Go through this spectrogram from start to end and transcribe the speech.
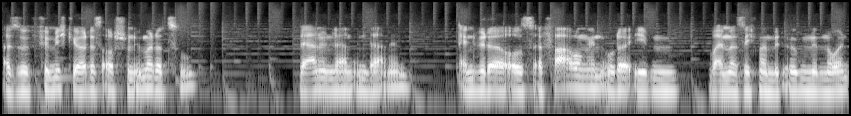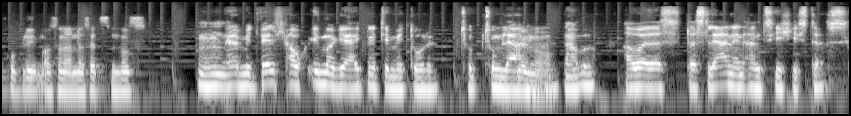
also für mich gehört es auch schon immer dazu. Lernen, lernen, lernen. Entweder aus Erfahrungen oder eben, weil man sich mal mit irgendeinem neuen Problem auseinandersetzen muss. Mhm, mit welch auch immer geeignete Methode zu, zum Lernen. Genau. Aber, aber das, das Lernen an sich ist das.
